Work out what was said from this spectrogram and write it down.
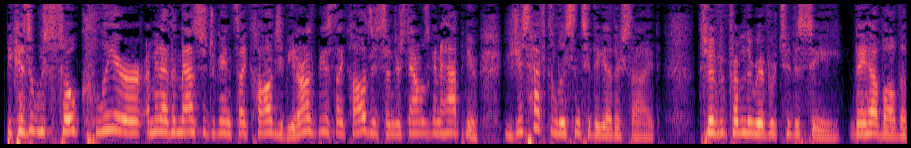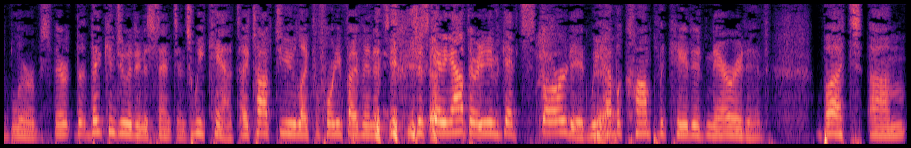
because it was so clear. I mean, I have a master's degree in psychology, but you don't have to be a psychologist understand what's going to happen here. You just have to listen to the other side. To- From the river to the sea, they have all the blurbs. They're, they can do it in a sentence. We can't. I talked to you like for 45 minutes just getting out there. I didn't even get started. We have a complicated narrative, but um,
